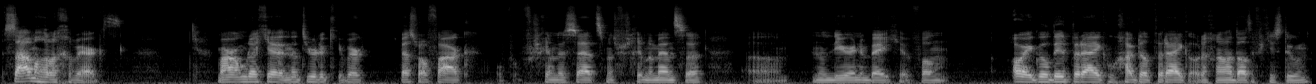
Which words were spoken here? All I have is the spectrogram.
samen hadden gewerkt. Maar omdat je natuurlijk, je werkt best wel vaak verschillende sets met verschillende mensen. ehm, en dan leer je een beetje van, oh ik wil dit bereiken, hoe ga ik dat bereiken? Oh, dan gaan we dat eventjes doen.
